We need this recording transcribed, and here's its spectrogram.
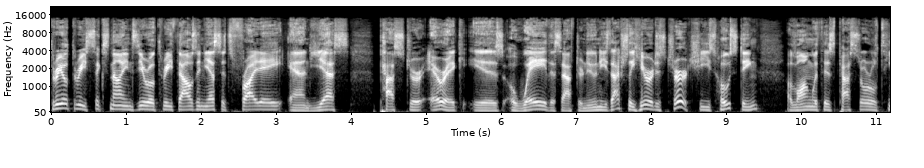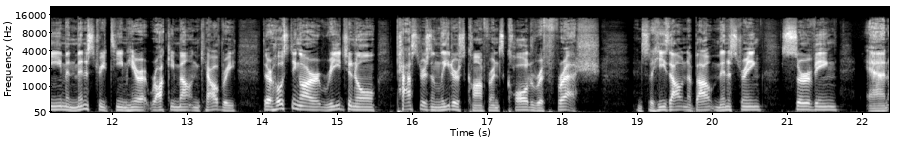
303 690 3000. Yes, it's Friday. And yes, Pastor Eric is away this afternoon. He's actually here at his church. He's hosting, along with his pastoral team and ministry team here at Rocky Mountain Calvary, they're hosting our regional pastors and leaders conference called Refresh. And so he's out and about ministering, serving, and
